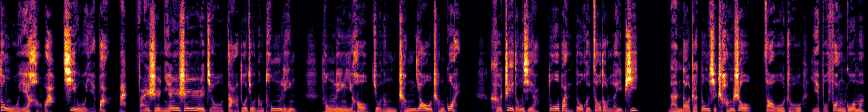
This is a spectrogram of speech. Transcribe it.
动物也好吧，器物也罢。凡是年深日久，大多就能通灵，通灵以后就能成妖成怪。可这东西啊，多半都会遭到雷劈。难道这东西长寿，造物主也不放过吗？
